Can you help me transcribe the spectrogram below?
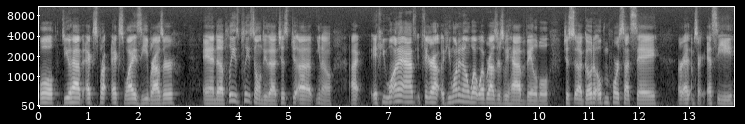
well, do you have X XYZ browser? And uh, please, please don't do that. Just uh, you know, I if you want to ask, figure out if you want to know what web browsers we have available, just uh, go to openports.ca or I'm sorry, se.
